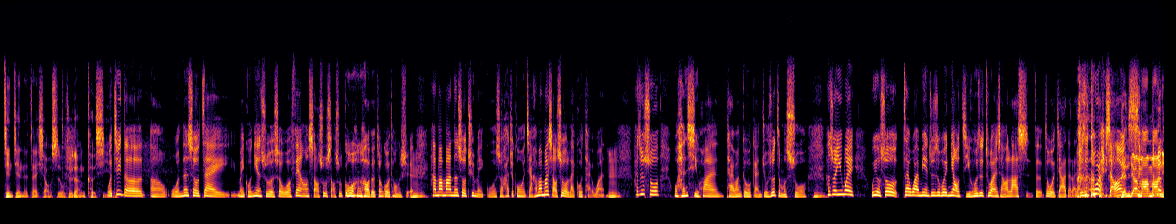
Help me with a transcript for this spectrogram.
渐渐的在消失，我觉得很可惜。我记得，呃，我那时候在美国念书的时候，我非常少数少数跟我很好的中国同学，嗯他妈妈那时候去美国的时候，他就跟我讲，他妈妈小时候有来过台湾，嗯他就说我很喜欢台湾给我感觉。我说怎么说？嗯他说因为我有时候在外面就是会尿急，或是突然想要拉屎，这这我家的啦，就是突然想要 人家妈妈，你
